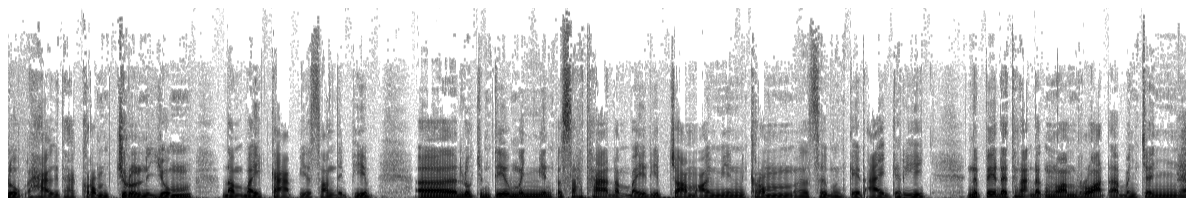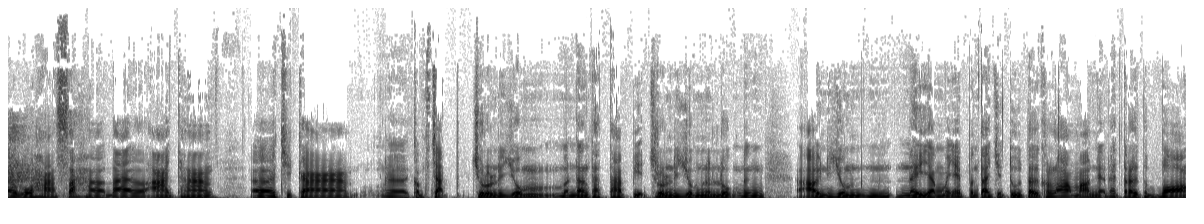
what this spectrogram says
លោកហៅថាក្រមជ្រុលនិយម ដើម្បីការពារសន្តិភាពអឺលោកជំទាវមិញមានប្រសាសន៍ថាដើម្បីរៀបចំឲ្យមានក្រមស៊ើបអង្កេតឯករាជ្យនៅពេលដែលថ្នាក់ដឹកនាំរដ្ឋបញ្ចេញវោហាសាសដែលអាចថាជាការកម្ចាត់ជ្រុលនិយមមិនដឹងថាតើពាក្យជ្រុលនិយមនោះលោកនឹង ឲ្យនិយមន័យយ៉ាងម៉េចហើយប៉ុន្តែជាទូទៅកន្លងមកអ្នកដែលត្រូវដំបង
